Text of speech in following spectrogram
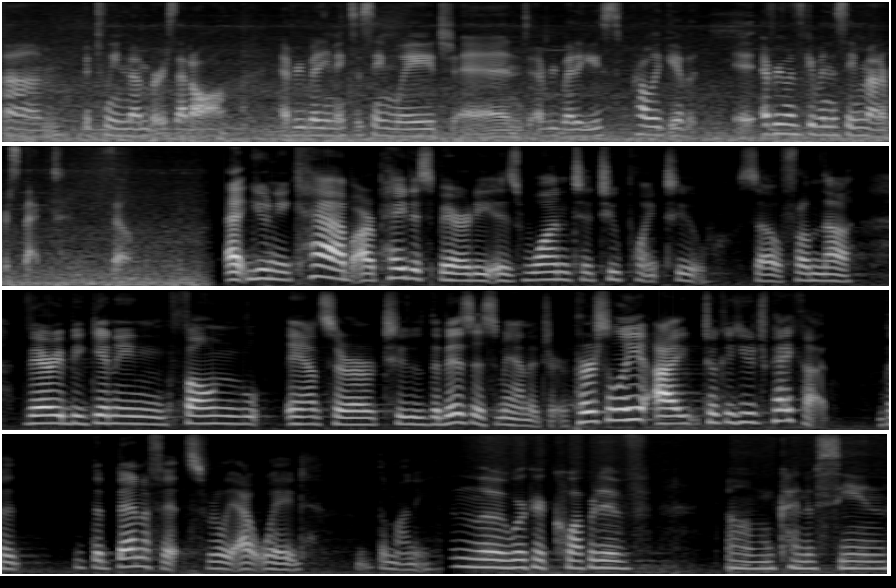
um, between members at all. Everybody makes the same wage, and everybody's probably give everyone's given the same amount of respect. So. At Union Cab, our pay disparity is 1 to 2.2. So from the very beginning phone answer to the business manager. Personally, I took a huge pay cut, but the benefits really outweighed the money. In the worker cooperative um, kind of scene,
